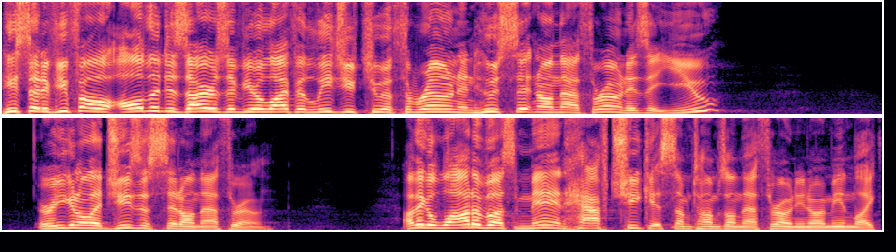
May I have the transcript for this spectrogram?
He said, if you follow all the desires of your life, it leads you to a throne. And who's sitting on that throne? Is it you? Or are you going to let Jesus sit on that throne? I think a lot of us men half cheek it sometimes on that throne. You know what I mean? Like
